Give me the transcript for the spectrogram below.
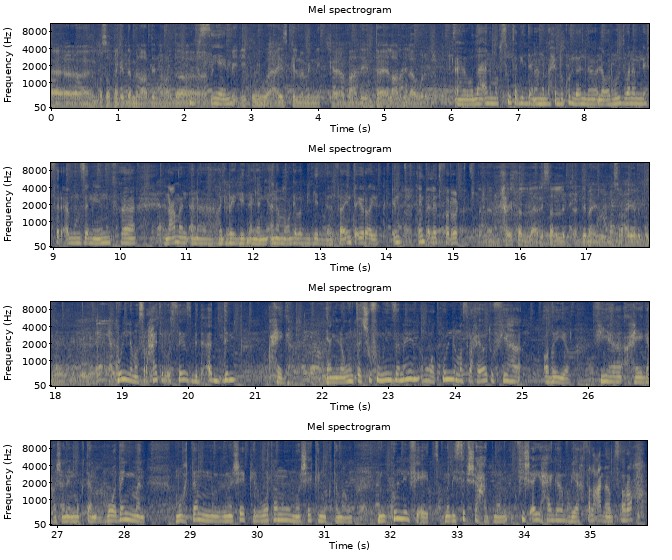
انبسطنا جدا من العرض النهارده. ميرسي يعني. ليكوا وعايز كلمة منك بعد انتهاء العرض الأول. آه والله أنا مبسوطة جدا. أنا بحب كل العروض وأنا من الفرقة من زمان. فالعمل أنا عجباه جدا يعني أنا معجبة بيه جدا. فأنت إيه رأيك؟ إنت انت اللي اتفرجت. تمام. شايفة الرسالة اللي بتقدمها إيه؟ المسرحية للجمهور. كل مسرحيات الأستاذ بتقدم حاجة. يعني لو أنت تشوفه من زمان هو كل مسرحياته فيها قضية. فيها حاجة عشان المجتمع. هو دايما مهتم بمشاكل وطنه ومشاكل مجتمعه من كل الفئات. ما بيسيبش حد ما فيش أي حاجة بيغفل عنها بصراحة.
